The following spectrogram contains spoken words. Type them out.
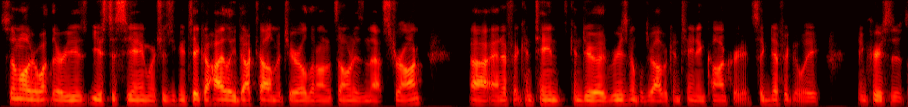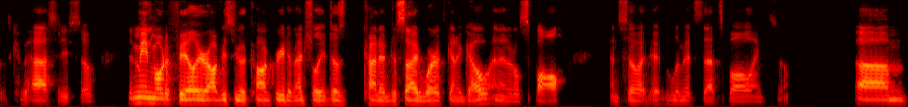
similar to what they're used, used to seeing, which is you can take a highly ductile material that on its own isn't that strong, and if it contains can do a reasonable job of containing concrete, it significantly increases its capacity. So the main mode of failure, obviously with concrete, eventually it does kind of decide where it's going to go and then it'll spall. And so it, it limits that spalling. So, um,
